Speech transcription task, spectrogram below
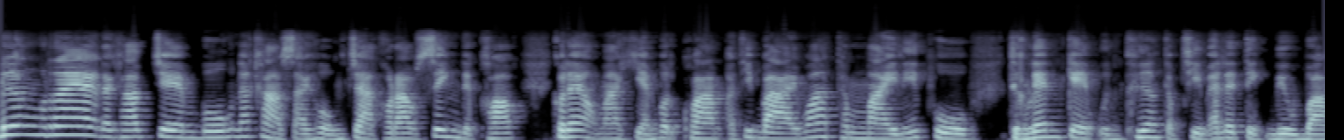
เรื่องแรกนะครับ เจมบุ๊กนักข่าวสายหงจาก Rousing the Cop ก็ได้ออกมาเขียนบทความอธิบายว่าทำไมลิเวอร์พูถึงเล่นเกมอุ่นเครื่องกับทีมแอตเลติกบิลเบา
